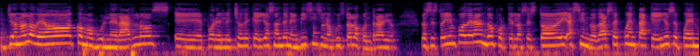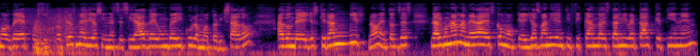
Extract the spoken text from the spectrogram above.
Yo no lo veo como vulnerarlos eh, por el hecho de que ellos anden en bici, sino justo lo contrario. Los estoy empoderando porque los estoy haciendo darse cuenta que ellos se pueden mover por sus propios medios sin necesidad de un vehículo motorizado a donde ellos quieran ir, ¿no? Entonces, de alguna manera es como que ellos van identificando esta libertad que tienen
